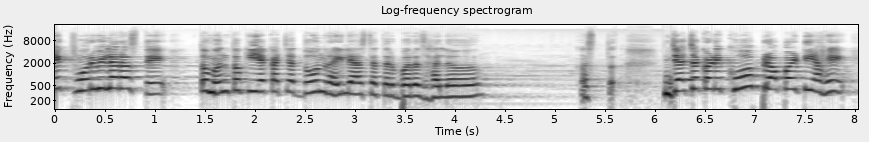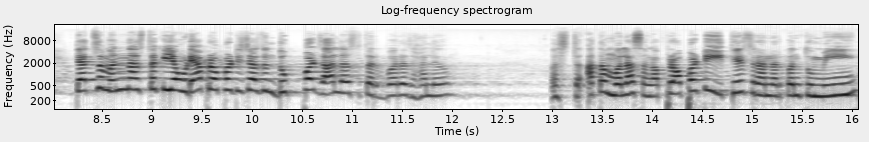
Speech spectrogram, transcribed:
एक फोर व्हीलर असते तो म्हणतो की एकाच्या दोन राहिल्या असत्या तर बरं झालं असतं. ज्याच्याकडे खूप प्रॉपर्टी आहे त्याचं म्हणणं असतं की एवढ्या प्रॉपर्टीचं अजून दुप्पट झालं असतं तर बरं झालं. असतं. आता मला सांगा प्रॉपर्टी इथेच राहणार पण तुम्ही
